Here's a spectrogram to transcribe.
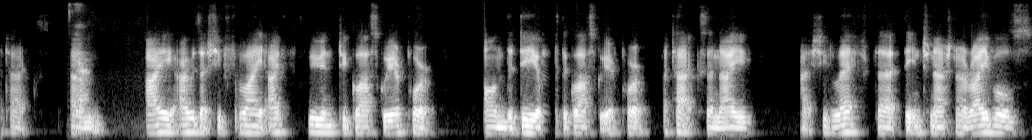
attacks. Um, yeah. I, I was actually flying, I flew into Glasgow Airport on the day of the Glasgow Airport attacks, and I actually left the, the international arrivals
